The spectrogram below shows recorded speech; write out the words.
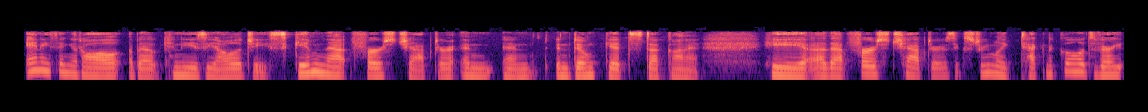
anything at all about kinesiology, skim that first chapter and and and don't get stuck on it. He uh, that first chapter is extremely technical. It's very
